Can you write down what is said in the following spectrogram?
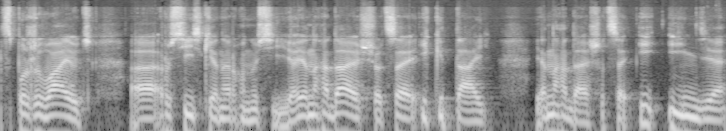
споживають е, російські енергоносії. А я нагадаю, що це і Китай, я нагадаю, що це і Індія,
